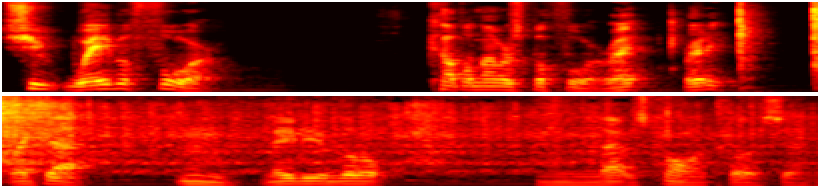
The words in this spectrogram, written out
shoot way before. Couple numbers before, right? Ready? Like that. Mm, maybe a little Mm, that was calling close there.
